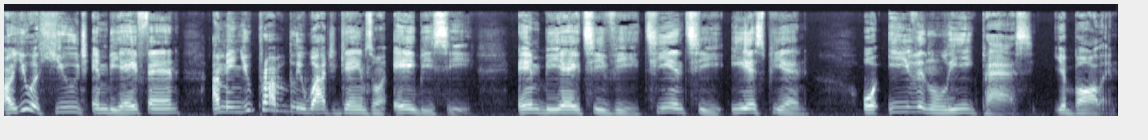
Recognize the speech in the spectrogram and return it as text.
Are you a huge NBA fan? I mean, you probably watch games on ABC, NBA TV, TNT, ESPN, or even League Pass. You're balling.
